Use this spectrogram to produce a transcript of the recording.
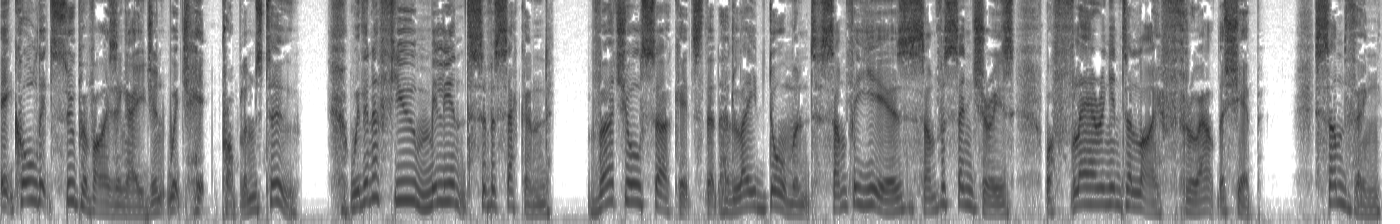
It called its supervising agent, which hit problems too. Within a few millionths of a second, virtual circuits that had laid dormant, some for years, some for centuries, were flaring into life throughout the ship. Something,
